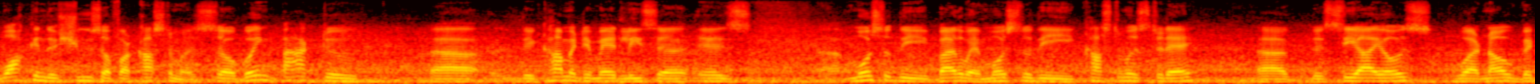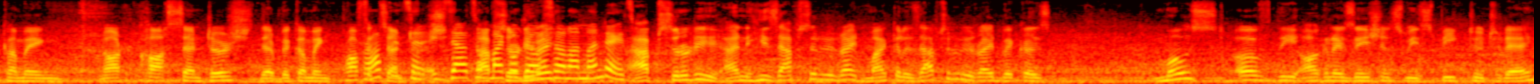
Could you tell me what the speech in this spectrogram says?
walk in the shoes of our customers. So going back to uh, the comment you made, Lisa, is uh, most of the, by the way, most of the customers today, uh, the CIOs who are now becoming not cost centers, they're becoming profit, profit centers. That's what absolutely Michael Dell right. said on Monday. Absolutely, and he's absolutely right. Michael is absolutely right because most of the organizations we speak to today,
